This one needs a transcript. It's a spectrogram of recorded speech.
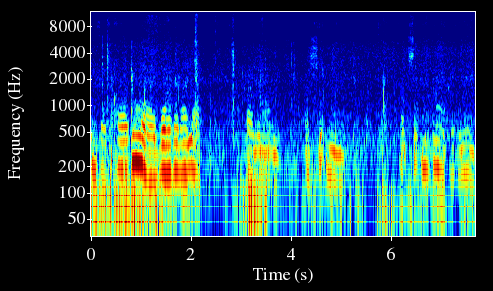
inside the car door or whatever like that. Kind of noise. I'm shutting, like shutting the door, kicking in.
